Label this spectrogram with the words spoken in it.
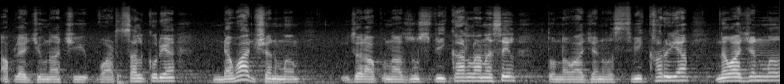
आपल्या जीवनाची वाटचाल करूया. नवा जन्म जर आपण अजून स्वीकारला नसेल तो नवा जन्म स्वीकारूया. नवा जन्म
